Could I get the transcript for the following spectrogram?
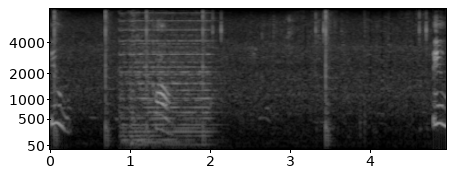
ปิ้วเข้าปิ้ว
